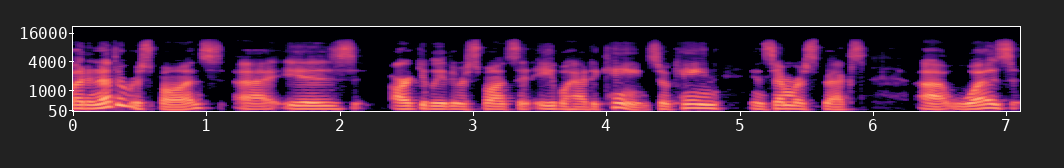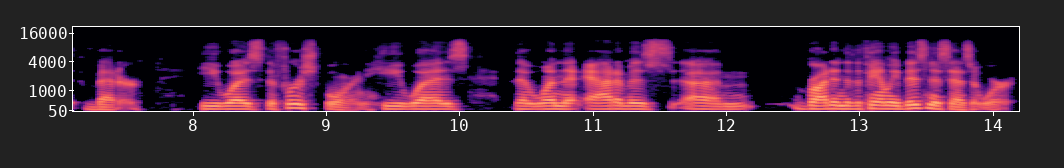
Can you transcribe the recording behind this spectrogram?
But another response uh, is arguably the response that Abel had to Cain. So Cain, in some respects, uh, was better. He was the firstborn. He was the one that Adam is um, brought into the family business, as it were.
